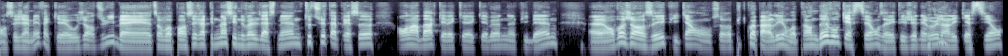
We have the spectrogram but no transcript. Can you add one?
On sait jamais. Fait que aujourd'hui, ben, on va passer rapidement ces nouvelles de la semaine. Tout de suite après ça, on embarque avec euh, Kevin puis Ben. Euh, on va jaser, puis quand on saura plus de quoi parler, on va prendre de vos questions. Vous avez été généreux Mhm. dans les questions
